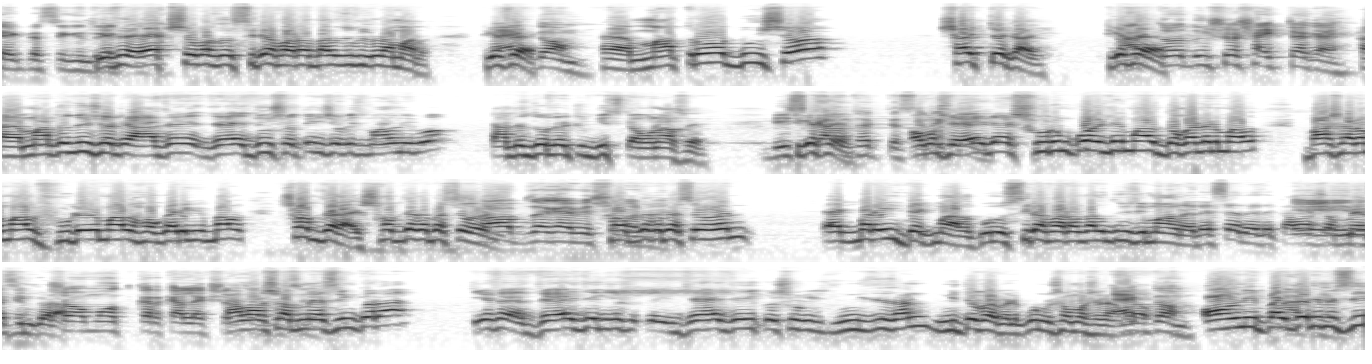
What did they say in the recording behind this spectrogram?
থাকতেছে কিন্তু ঠিক আছে একশো পার্সেন্ট সিরা ভাড়া দাম ছিল আমার ঠিক আছে? একদম। হ্যাঁ মাত্র দুইশো ষাট টাকায়। ঠিক আছে? মাত্র দুশো ষাট টাকায়। হ্যাঁ মাত্র দুইশো টাকা। যে যে দুইশো তিনশো পিস মাল নিব তাদের জন্য একটু ডিসকাউন্ট আছে। ঠিক থাকতেছে অবশ্যই এটা শোরুম কোয়ালিটির মাল দোকানের মাল বাসার মাল ফুডের মাল হকারি মাল সব জায়গায় সব জায়গায় বেচতে সব জায়গায় বেশি সব জায়গায় বেচতে একবার ইনটেক মাল কোনো সিরা ভাড়া দাম দুইশো মাল নাই দেখছেন? এটা কালার সব ম্যাচিং করা। চমৎকার কালেকশন কালার সব ম্যাচিং করা। ঠিক আছে? যে যে যে যে কিছু নিতে চান নিতে পারবেন কোনো সমস্যা একদম। অনলি পাইকারি আচ্ছা। বেশি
